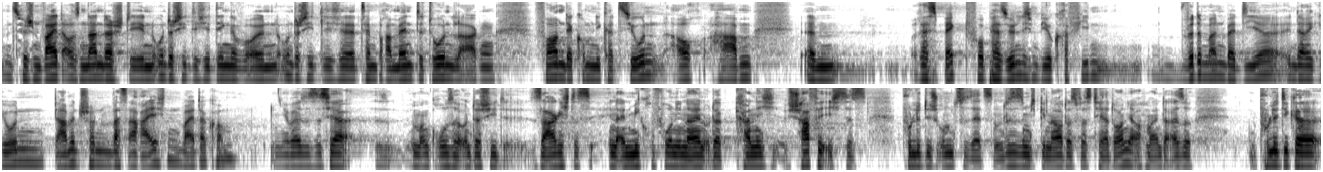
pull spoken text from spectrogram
inzwischen weit auseinanderstehen, unterschiedliche Dinge wollen, unterschiedliche Temperamente, Tonlagen, Formen der Kommunikation auch haben. Ähm, Respekt vor persönlichen Biografien würde man bei dir in der Region damit schon was erreichen, weiterkommen? Ja, weil es ist ja immer ein großer Unterschied. Sage ich das in ein Mikrofon hinein oder kann ich, schaffe ich es politisch umzusetzen? Und das ist nämlich genau das, was Theodor ja auch meinte. Also Politiker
